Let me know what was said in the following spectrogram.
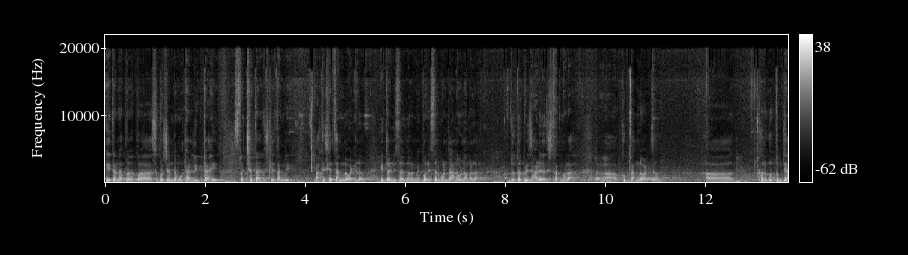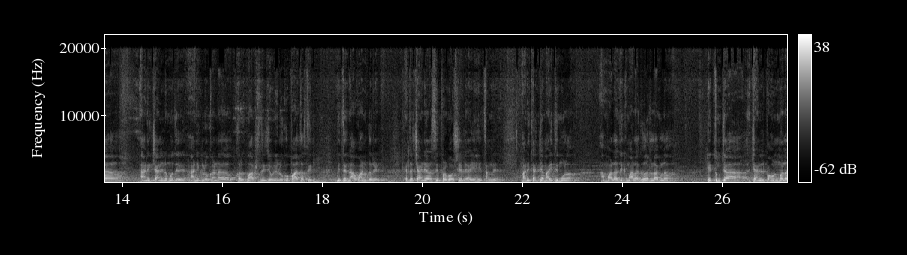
येताना प्र प- असं प्रचंड मोठा लिफ्ट आहे. स्वच्छता दिसली चांगली. अतिशय चांगलं वाटलं. इथला निसर्गरम्य परिसर पण जाणवला मला. दुतर्फी झाडं दिसतात मला. खूप चांगलं वाटतं. खरोखर तुमच्या अनेक चॅनलमध्ये अनेक लोकांना खरंच महाराष्ट्रातील जेवढे लोक पाहत असतील मी त्यांना आव्हान करेल. त्यांचं चॅनल असे प्रभावशील आहे हे चांगले. आणि त्यांच्या माहितीमुळं आम्हाला जे मला घर लागलं हे तुमच्या चॅनल पाहून मला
